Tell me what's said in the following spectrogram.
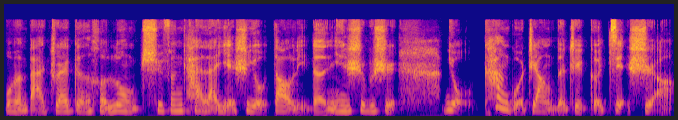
我们把 dragon 和龙区分开来也是有道理的。您是不是有看过这样的这个解释啊？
